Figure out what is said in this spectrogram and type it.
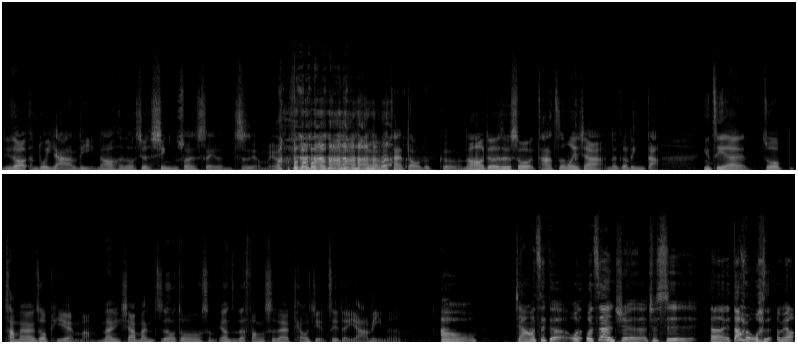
遇到很多压力，然后很多就是心酸谁人知有没有？有没有太倒的歌？然后就是说，尝试问一下那个 Linda，你自己在做上班在做 PM 嘛？那你下班之后都用什么样子的方式来调节自己的压力呢？哦，讲到这个，我我真的觉得就是呃，到了我的没有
